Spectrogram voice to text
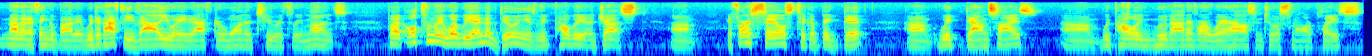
now that I think about it, we'd have to evaluate it after one or two or three months. But ultimately, what we end up doing is we'd probably adjust. Um, if our sales took a big dip, um, we'd downsize. Um, we'd probably move out of our warehouse into a smaller place.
